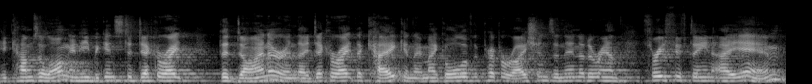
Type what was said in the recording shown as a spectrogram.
he comes along and he begins to decorate the diner and they decorate the cake and they make all of the preparations and then at around 3.15 a.m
